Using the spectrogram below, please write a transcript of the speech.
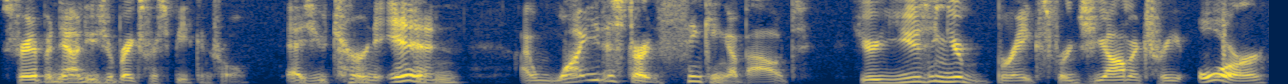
straight up and down, use your brakes for speed control. As you turn in, I want you to start thinking about you're using your brakes for geometry or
